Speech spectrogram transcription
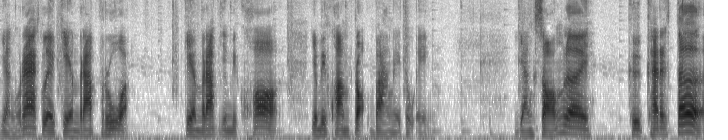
อย่างแรกเลยเกมรับรั่ว เกมรับยังมีข้อยังมีความเปราะบางในตัวเอง อย่างสองเลยคือคาแรคเตอร์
